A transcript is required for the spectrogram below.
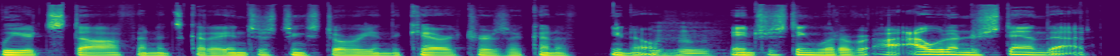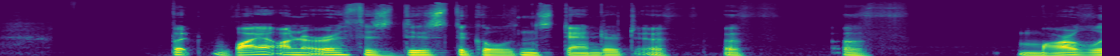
weird stuff and it's got an interesting story and the characters are kind of you know mm-hmm. interesting whatever. I, I would understand that. But why on earth is this the golden standard of of of Marvel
